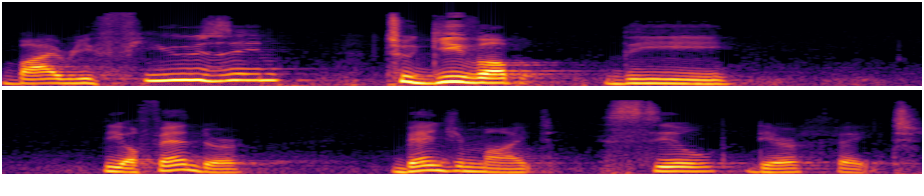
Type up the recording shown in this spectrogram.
by refusing to give up the, the offender, Benjamite sealed their fate.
